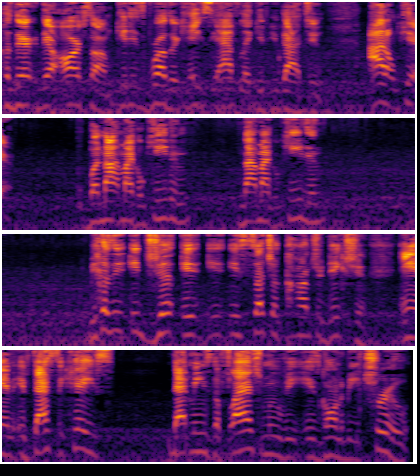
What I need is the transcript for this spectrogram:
because there there are some. Get his brother Casey Affleck if you got to. I don't care, but not Michael Keaton. Not Michael Keaton because it, it just it, it, it's such a contradiction and if that's the case that means the flash movie is going to be true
